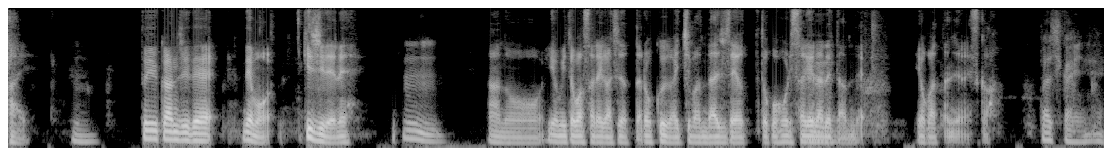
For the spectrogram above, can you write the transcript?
はい。うん。という感じで、でも、記事でね、うん。あのー読み飛ばされがちだった6が一番大事だよってとこ掘り下げられたんで、よかったんじゃないですか。確かにね。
